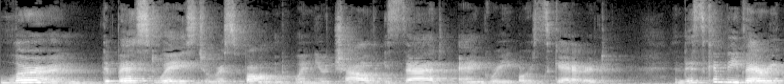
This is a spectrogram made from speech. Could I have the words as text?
Learn the best ways to respond when your child is sad, angry, or scared. And this can be very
